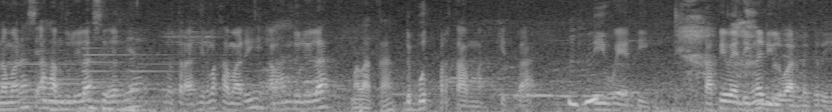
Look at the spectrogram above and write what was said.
Mana-mana sih alhamdulillah seueurnya nu terakhir mah kamari alhamdulillah Malaka. debut pertama kita Mhm. di wedding. Tapi weddingnya di luar negeri.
